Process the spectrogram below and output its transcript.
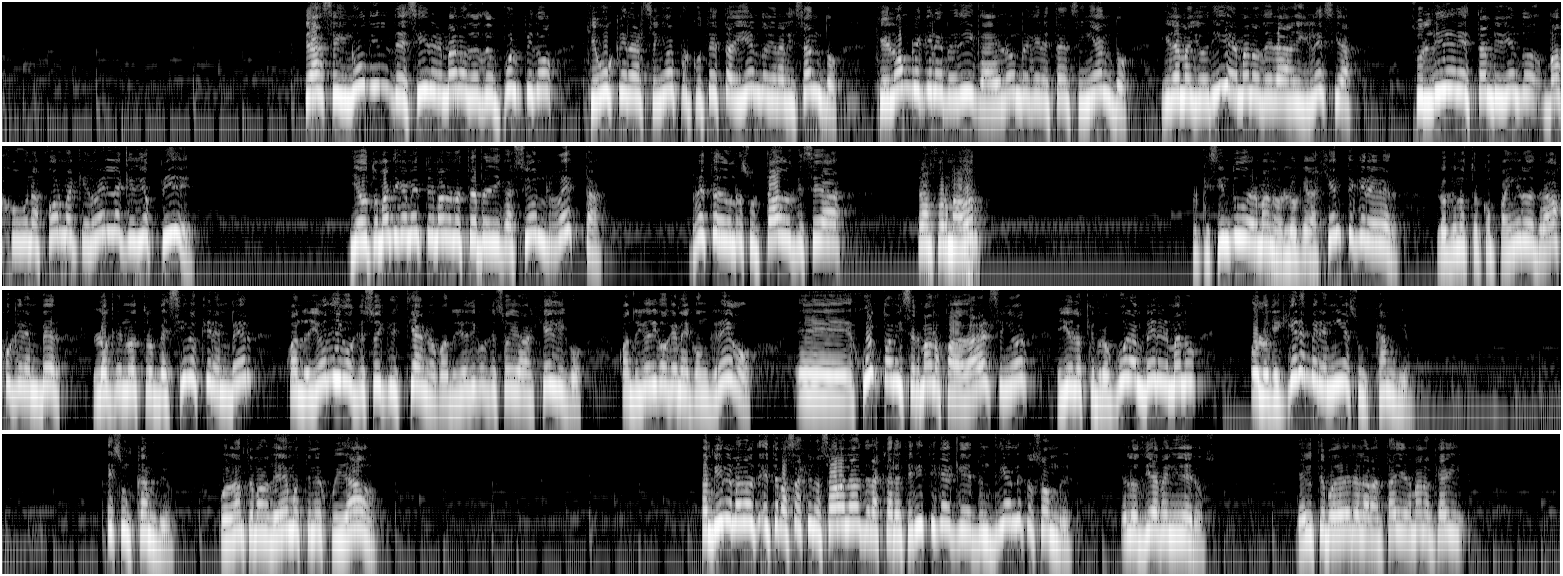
Se hace inútil decir, hermano, desde un púlpito que busquen al Señor porque usted está viendo y analizando que el hombre que le predica, el hombre que le está enseñando, y la mayoría, hermanos, de las iglesias, sus líderes están viviendo bajo una forma que no es la que Dios pide. Y automáticamente, hermano, nuestra predicación resta. Resta de un resultado que sea transformador. Porque sin duda, hermano, lo que la gente quiere ver, lo que nuestros compañeros de trabajo quieren ver, lo que nuestros vecinos quieren ver, cuando yo digo que soy cristiano, cuando yo digo que soy evangélico, cuando yo digo que me congrego eh, junto a mis hermanos para adorar al Señor, ellos los que procuran ver, hermano, o lo que quieren ver en mí es un cambio. Es un cambio. Por lo tanto, hermanos, debemos tener cuidado. También, hermanos, este pasaje nos habla de las características que tendrían estos hombres en los días venideros. Y ahí usted puede ver en la pantalla, hermano, que hay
